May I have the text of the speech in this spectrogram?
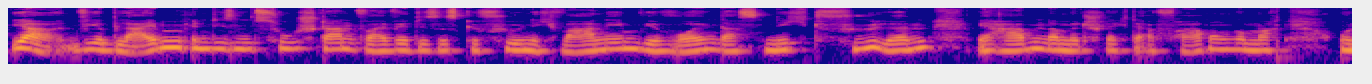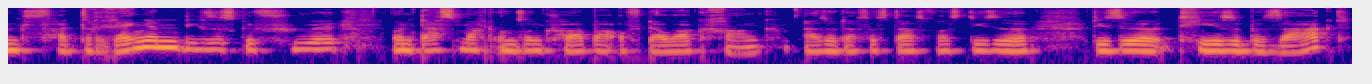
Ja, wir bleiben in diesem Zustand, weil wir dieses Gefühl nicht wahrnehmen. Wir wollen das nicht fühlen. Wir haben damit schlechte Erfahrungen gemacht und verdrängen dieses Gefühl und das macht unseren Körper auf Dauer krank. Also das ist das, was diese, diese These besagt.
